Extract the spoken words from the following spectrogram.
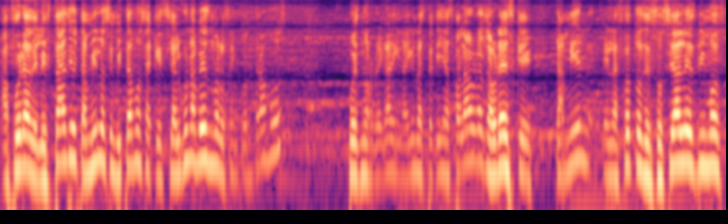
afuera del estadio y también los invitamos a que si alguna vez nos los encontramos, pues nos regalen ahí unas pequeñas palabras. La verdad es que también en las fotos de sociales vimos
